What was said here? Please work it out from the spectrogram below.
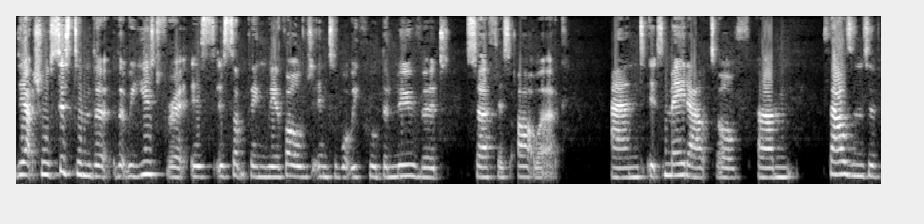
the actual system that, that we used for it is, is something we evolved into what we call the louvered surface artwork. And it's made out of um, thousands of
